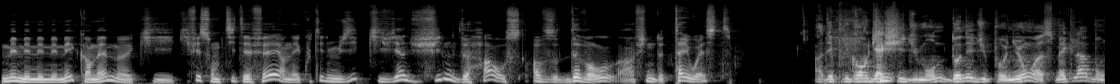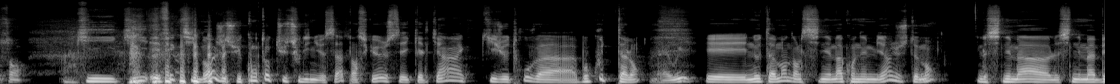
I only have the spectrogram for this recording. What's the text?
mais, mais, mais, mais, mais quand même, euh, qui, qui fait son petit effet. On a écouté une musique qui vient du film The House of the Devil, un film de Ty West, Un des plus grands gâchis du monde. Donner du pognon à ce mec-là, bon sang. qui, qui effectivement, je suis content que tu soulignes ça, parce que c'est quelqu'un qui, je trouve, a beaucoup de talent. Ben oui. et notamment dans le cinéma qu'on aime bien justement le cinéma le cinéma B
